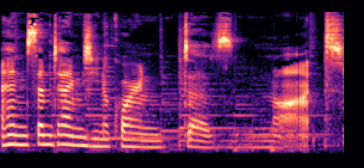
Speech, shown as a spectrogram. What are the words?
And sometimes unicorn does not.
